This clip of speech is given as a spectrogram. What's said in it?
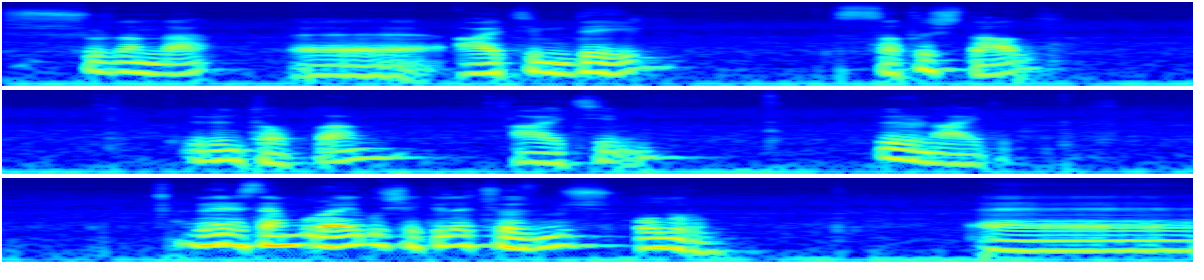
Şuradan da e, item değil satış dal ürün toplam item ürün ID verirsem burayı bu şekilde çözmüş olurum. Ee,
